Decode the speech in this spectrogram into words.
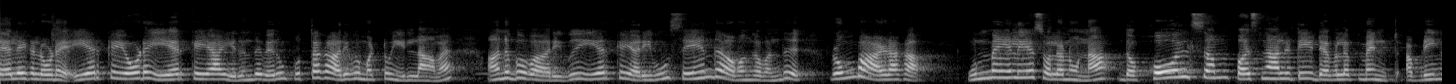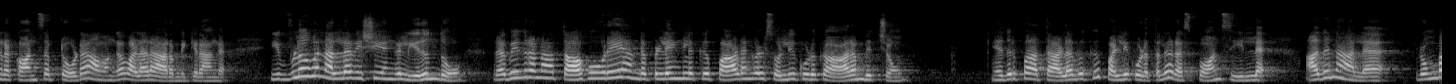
வேலைகளோட இயற்கையோட இயற்கையா இருந்து வெறும் புத்தக அறிவு மட்டும் இல்லாம அனுபவ அறிவு இயற்கை அறிவும் சேர்ந்து அவங்க வந்து ரொம்ப அழகா உண்மையிலேயே சொல்லணும்னா த ஹோல்சம் பர்சனாலிட்டி டெவலப்மெண்ட் அப்படிங்கிற கான்செப்டோட அவங்க வளர ஆரம்பிக்கிறாங்க. இவ்வளவு நல்ல விஷயங்கள் இருந்தும் ரவீந்திரநாத் தாகூரே அந்த பிள்ளைங்களுக்கு பாடங்கள் சொல்லி கொடுக்க ஆரம்பித்தோம் எதிர்பார்த்த அளவுக்கு பள்ளிக்கூடத்தில் ரெஸ்பான்ஸ் இல்லை. அதனால ரொம்ப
